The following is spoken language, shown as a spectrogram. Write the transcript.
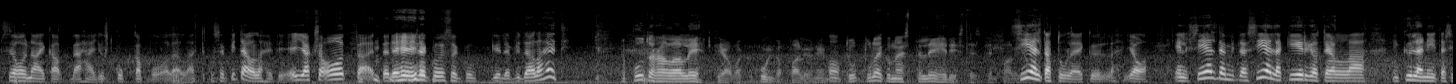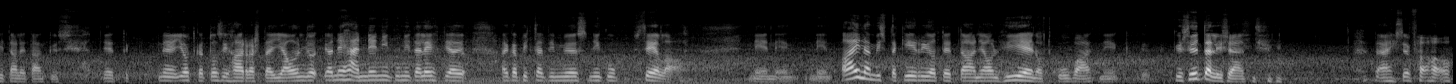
Se on aika vähän just kukkapuolella, että kun se pitää olla heti. Ei jaksa odottaa, että ne heinäkuussa kukkii, ne pitää olla heti. No puutarhalla on lehtiä vaikka kuinka paljon, niin on. tuleeko näistä lehdistä sitten paljon? Sieltä tulee kyllä, joo. Eli sieltä mitä siellä kirjoitellaan, niin kyllä niitä sitä aletaan kysyä. Että ne, jotka tosi harrastajia on, ja nehän ne niin kuin niitä lehtiä aika pitkälti myös niin kuin selaa. Niin, niin, niin aina mistä kirjoitetaan ja on hienot kuvat, niin kysyntä lisääntyy. Näin se vaan on.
